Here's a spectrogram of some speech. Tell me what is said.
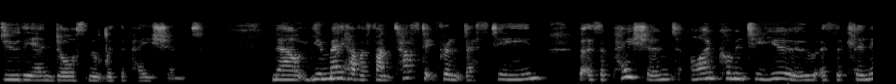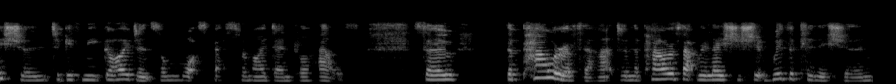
do the endorsement with the patient. Now, you may have a fantastic front desk team, but as a patient, I'm coming to you as the clinician to give me guidance on what's best for my dental health. So the power of that and the power of that relationship with the clinician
